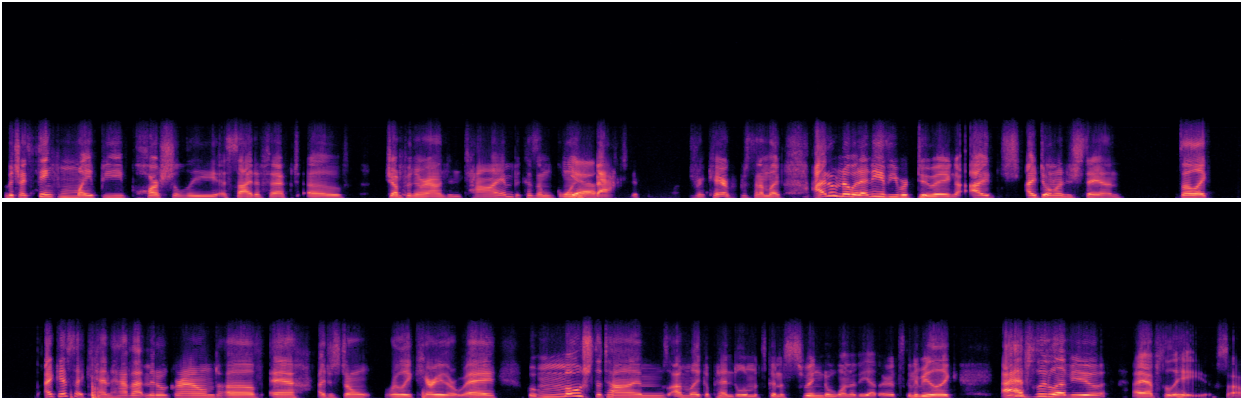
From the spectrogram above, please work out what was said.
which I think might be partially a side effect of jumping around in time because I'm going Yeah. back to different, characters and I'm like, I don't know what any of you are doing. I I don't understand. So like, I guess I can have that middle ground of eh, I just don't really care either way. But most of the times, I'm like a pendulum. It's gonna swing to one or the other. It's gonna be like, I absolutely love you. I absolutely hate you. So,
